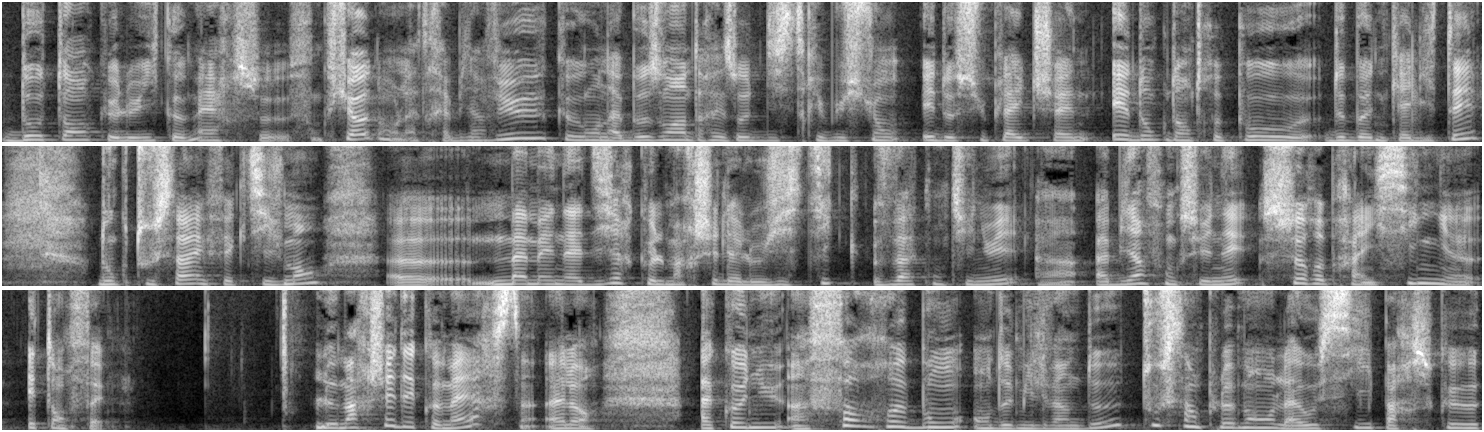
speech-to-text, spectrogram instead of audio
d'autant que le e-commerce fonctionne, on l'a très bien vu, qu'on a besoin de réseaux de distribution et de supply chain et donc d'entrepôts de bonne qualité. Donc tout ça, effectivement, euh, m'amène à dire que le marché de la logistique va continuer à, à bien fonctionner, ce repricing étant fait. Le marché des commerces, alors, a connu un fort rebond en 2022, tout simplement là aussi parce que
